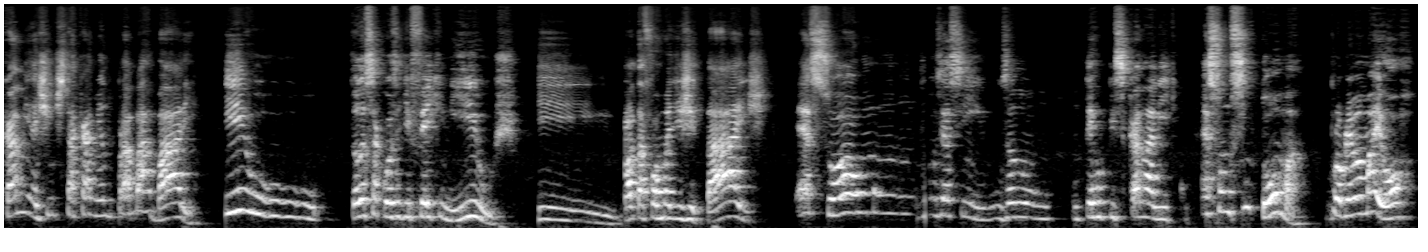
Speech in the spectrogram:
a gente está caminhando para a barbárie. E o, o, toda essa coisa de fake news, e plataformas digitais, é só um, vamos dizer assim, usando um, um termo psicanalítico, é só um sintoma, um problema maior.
